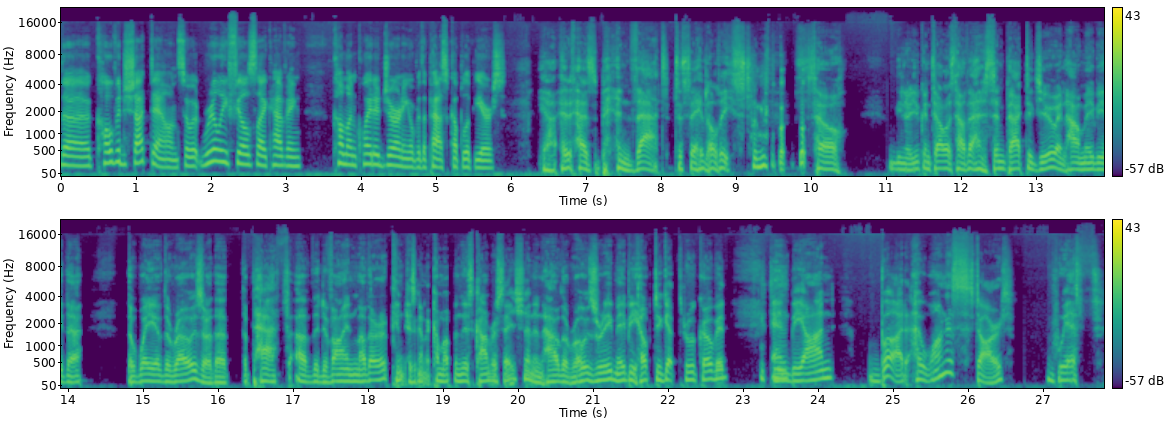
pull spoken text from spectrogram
the COVID shutdown, so it really feels like having come on quite a journey over the past couple of years. Yeah, it has been that to say the least. so, you know, you can tell us how that has impacted you and how maybe the the way of the rose or the, the path of the divine mother can, is going to come up in this conversation and how the rosary maybe helped you get through COVID mm-hmm. and beyond. But I want to start with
